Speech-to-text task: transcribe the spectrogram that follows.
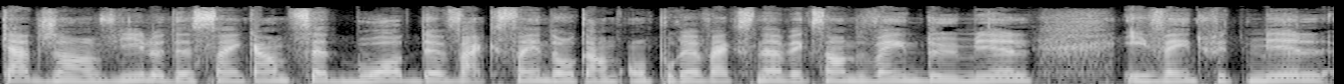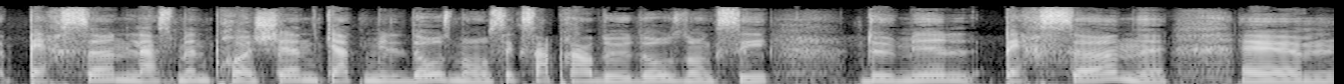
4 janvier là, de 57 boîtes de vaccins. Donc, on pourrait vacciner avec 122 000 et 28 000 personnes la semaine prochaine, 4 000 doses, mais on sait que ça prend deux doses, donc c'est 2 000 personnes. Euh,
